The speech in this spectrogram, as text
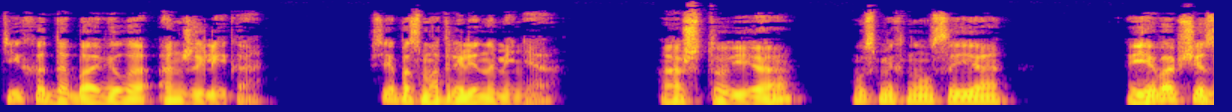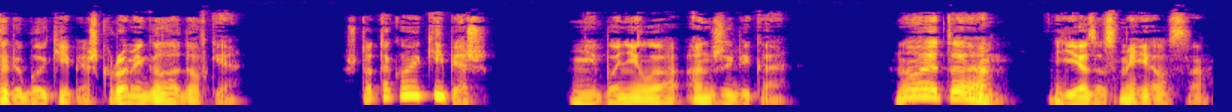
тихо добавила Анжелика. Все посмотрели на меня. «А что я?» — усмехнулся я. «Я вообще за любой кипиш, кроме голодовки». «Что такое кипиш?» — не поняла Анжелика. «Ну это...» — я засмеялся.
